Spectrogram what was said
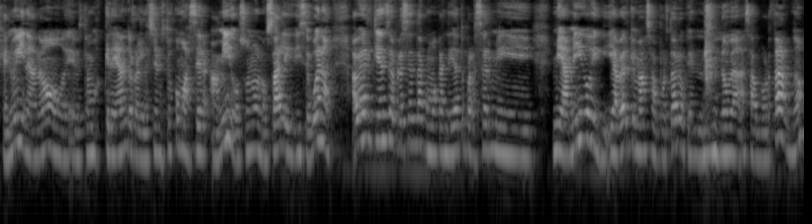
genuina, ¿no? Eh, estamos creando relaciones. Esto es como hacer amigos. Uno no sale y dice, bueno, a ver quién se presenta como candidato para ser mi, amigo y, a ver qué me vas a aportar o qué no me vas a aportar, ¿no?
